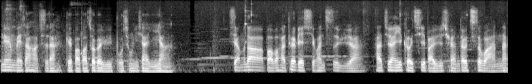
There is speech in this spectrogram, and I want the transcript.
今天没啥好吃的，给宝宝做个鱼补充一下营养。想不到宝宝还特别喜欢吃鱼啊，他居然一口气把鱼全都吃完了。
